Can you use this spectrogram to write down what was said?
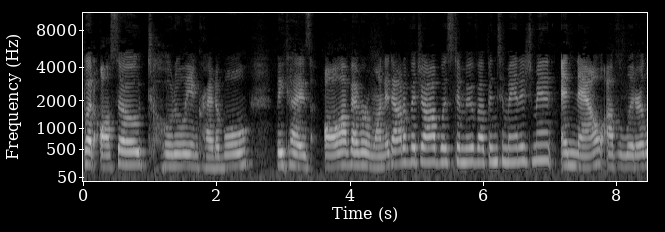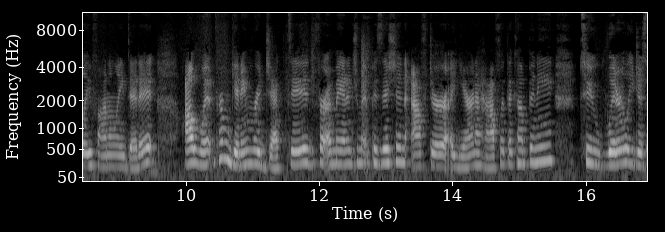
but also totally incredible because all I've ever wanted out of a job was to move up into management and now I've literally finally did it. I went from getting rejected for a management position after a year and a half with the company to literally just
